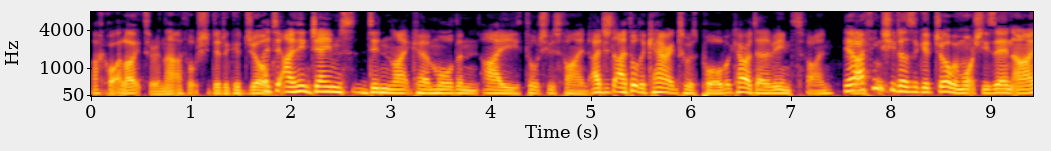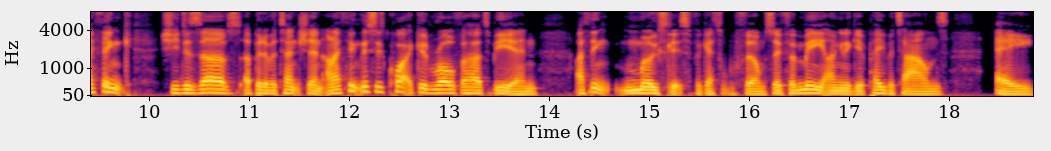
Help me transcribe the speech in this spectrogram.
I quite liked her in that. I thought she did a good job. I, d- I think James didn't like her more than I thought she was fine. I just I thought the character was poor, but Cara Delevingne's fine. Yeah, I think she does a good job in what she's in, and I think she deserves a bit of attention. And I think this is quite a good role for her to be in. I think mostly it's a forgettable film. So for me, I'm going to give Paper Towns a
